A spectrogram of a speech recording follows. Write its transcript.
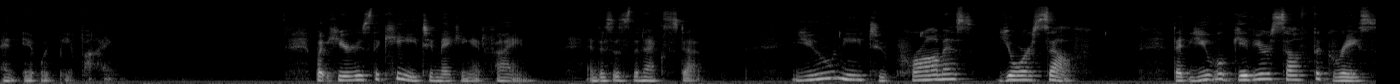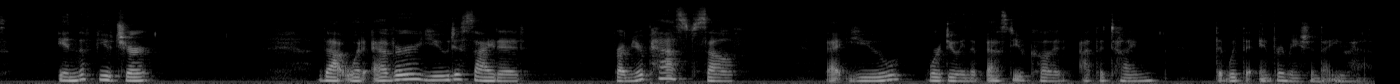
and it would be fine. But here is the key to making it fine. And this is the next step. You need to promise yourself that you will give yourself the grace in the future that whatever you decided from your past self that you were doing the best you could at the time that with the information that you had.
